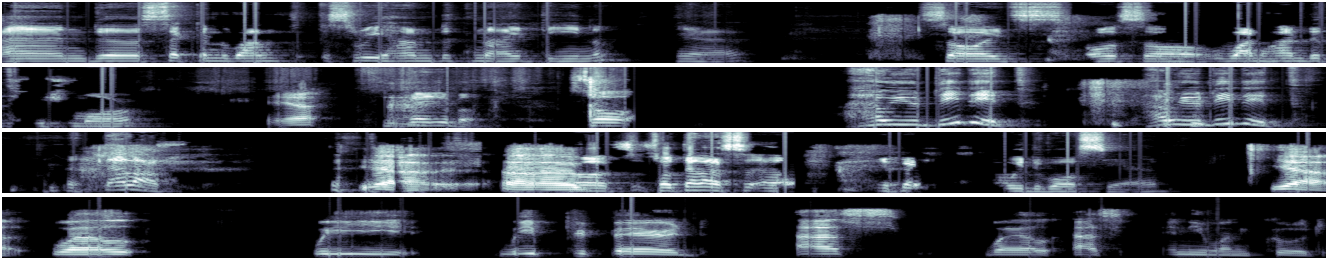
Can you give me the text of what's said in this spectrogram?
and the second one 319 yeah. So it's also 100 fish more. Yeah. Incredible. So how you did it? How you did it? Tell us. Yeah uh, Oh, so, so tell us uh, how it was yeah. Yeah, well, we we prepared as well as anyone could.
